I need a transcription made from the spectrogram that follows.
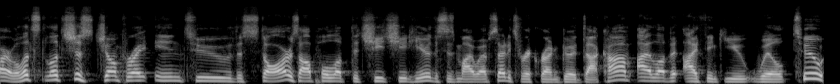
All right, well let's let's just jump right into the stars. I'll pull up the cheat sheet here. This is my website. It's rickrungood.com. I love it. I think you will too.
